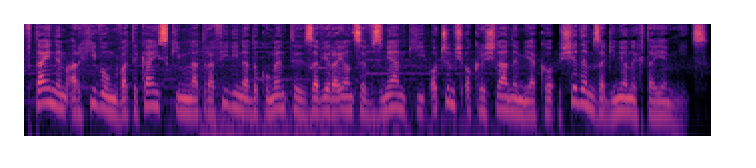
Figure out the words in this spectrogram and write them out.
W tajnym archiwum watykańskim natrafili na dokumenty zawierające wzmianki o czymś określanym jako siedem zaginionych tajemnic.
